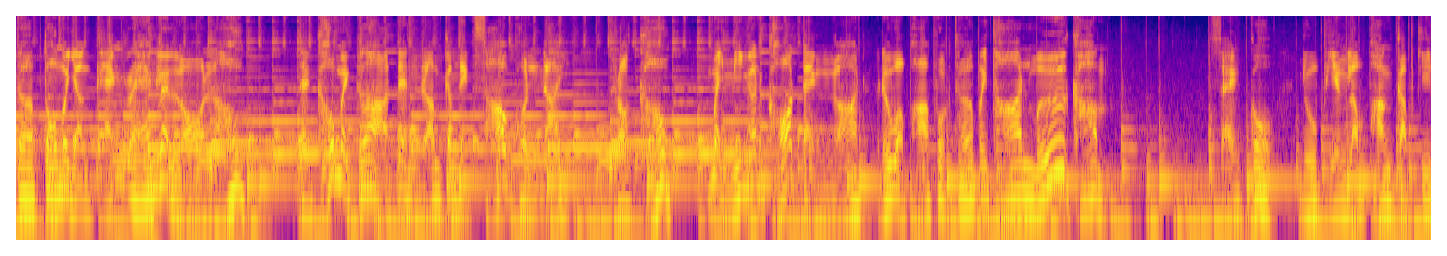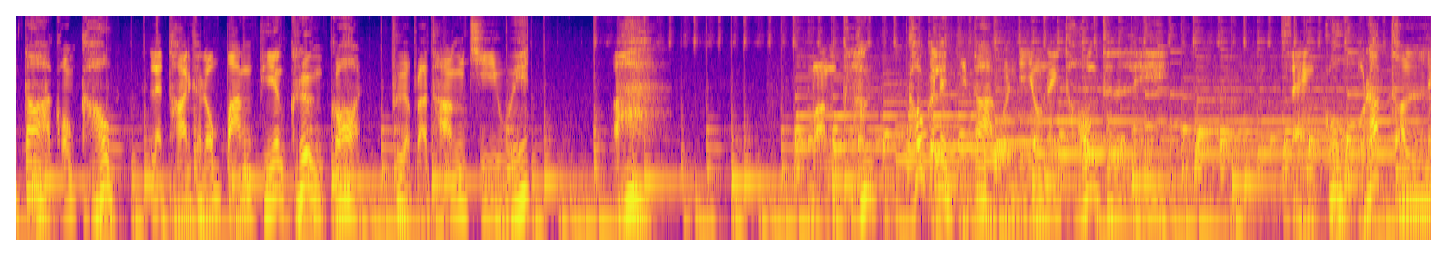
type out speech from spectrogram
เติบโตมาอย่างแข็งแรงและหล่อเหลาแต่เขาไม่กล้าเต้นรำกับเด็กสาวคนใด เพราะเขาไม่มีเงินขอแต่งงาน หรือว่าพาพวกเธอไปทานมื้อค่ำแซงโก้อยู่เพียงลำพังกับกีตาร์ของเขา และทานขนมปังเพียงครึ่งก้อน เพื่อประทังชีวิต อ่าางครั้ง เขาก็เล่นกีตาร์คนเดียวในท้องทะเลแซงโก้รักทะเล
